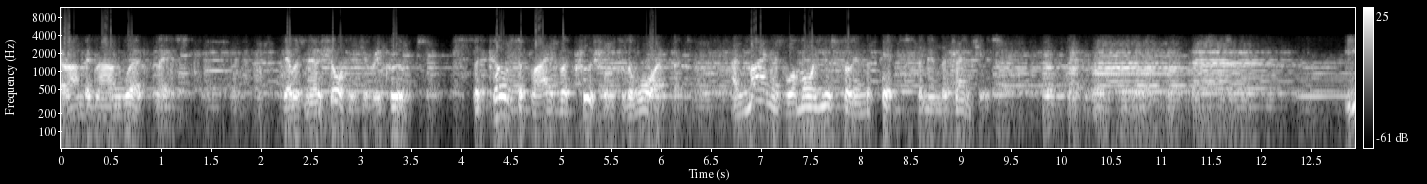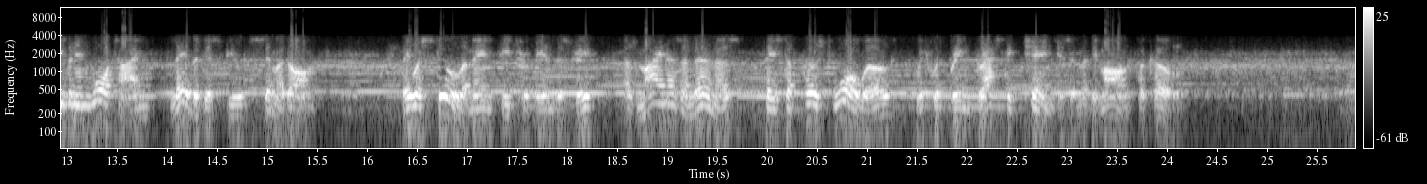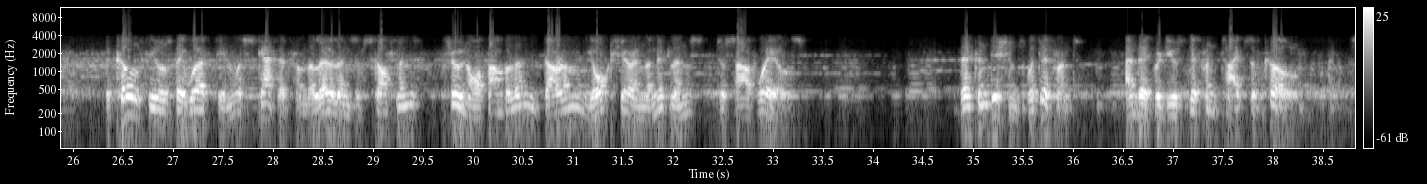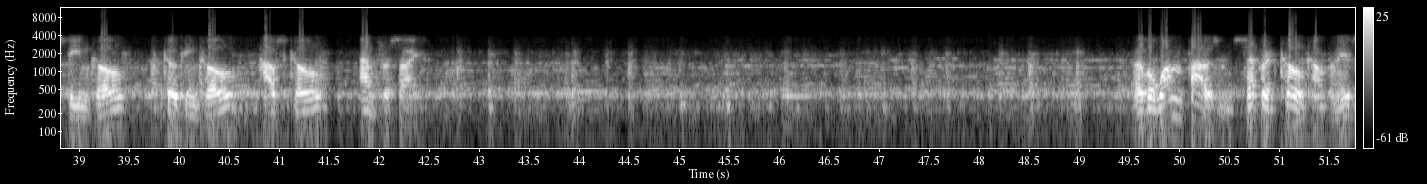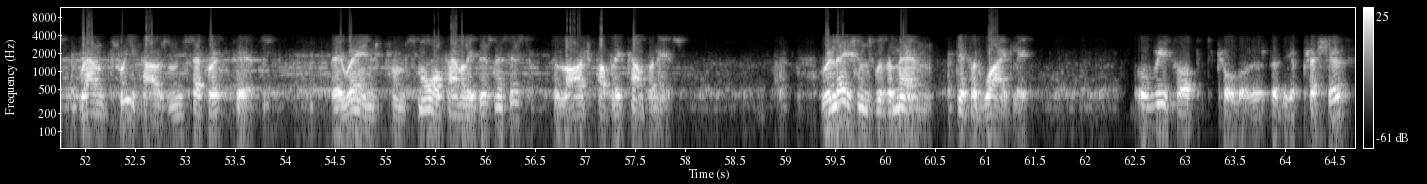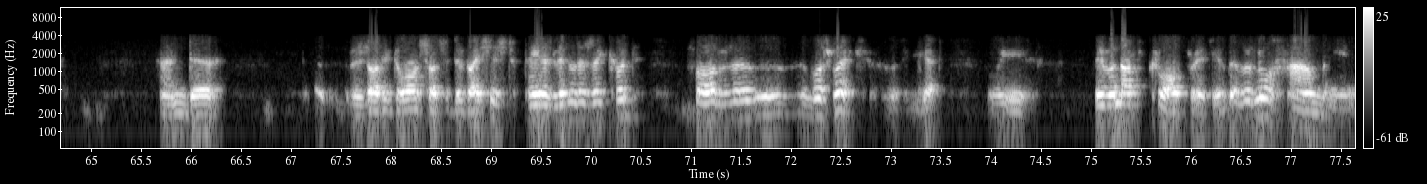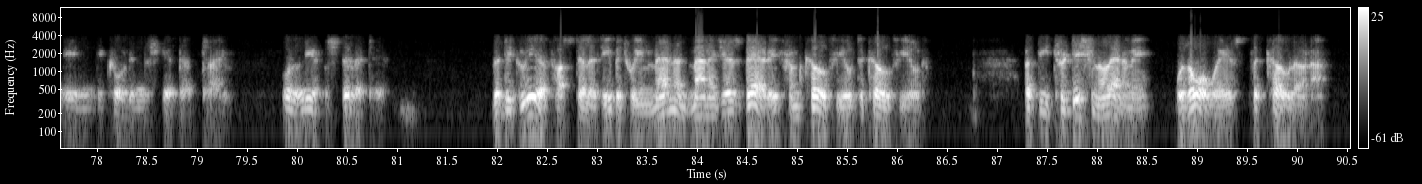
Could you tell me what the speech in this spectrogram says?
their underground workplace. There was no shortage of recruits, but coal supplies were crucial to the war effort, and miners were more useful in the pits than in the trenches. Even in wartime, labor disputes simmered on. They were still the main feature of the industry, as miners and owners faced a post-war world which would bring drastic changes in the demand for coal. The coal fields they worked in were scattered from the lowlands of Scotland through Northumberland, Durham, Yorkshire and the Midlands to South Wales. Their conditions were different, and they produced different types of coal. Steam coal, coking coal, house coal, anthracite. Over 1,000 separate coal companies ran 3,000 separate pits. Ranged from small family businesses to large public companies. Relations with the men differed widely. Well, we thought the coal were very oppressive and uh, resorted to all sorts of devices to pay as little as they could for uh, much work. Yet we, they were not cooperative. There was no harmony in, in the coal industry at that time only hostility. The degree of hostility between men and managers varied from coalfield to coalfield, but the traditional enemy was always the coal owner.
